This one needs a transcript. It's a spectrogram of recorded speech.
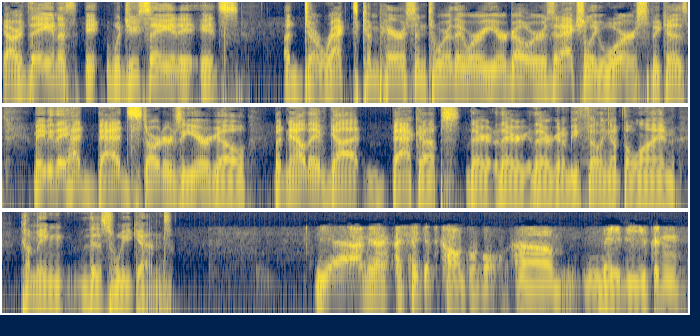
are they in a? It, would you say it, it's a direct comparison to where they were a year ago, or is it actually worse because maybe they had bad starters a year ago, but now they've got backups. They're they're they're going to be filling up the line coming this weekend. Yeah, I mean, I, I think it's comparable. Um, maybe you can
